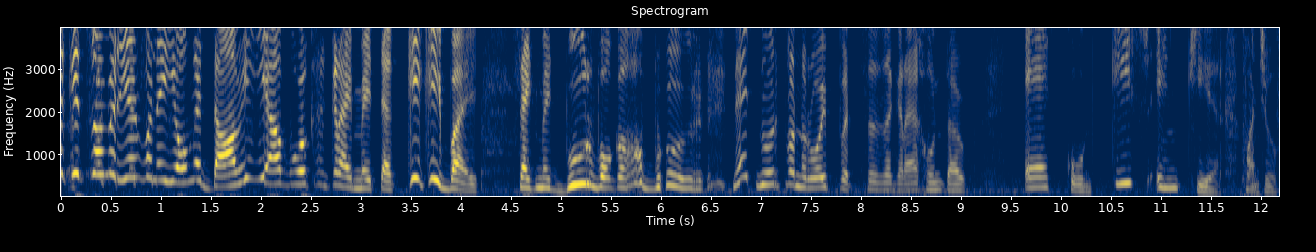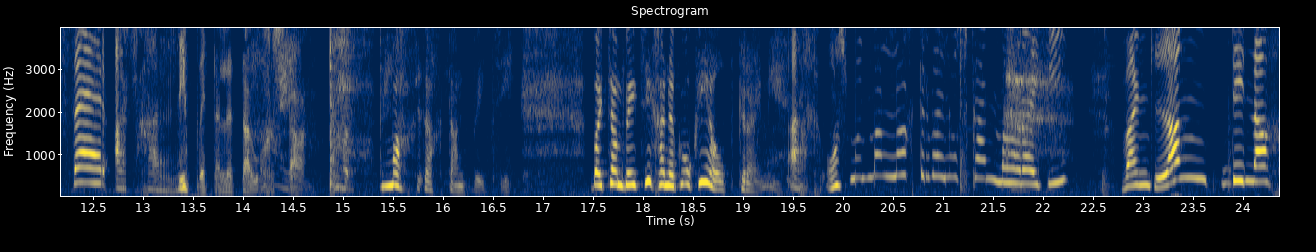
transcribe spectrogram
ek het sommer een van 'n jonge dametjie af ook gekry met 'n kikkie by. Sy het met boerbokke geboer, net noord van Rooiput, as ek reg onthou. Ek kon kies en keer, van so ver as geriep het hulle tou gestaan. Magtig tant Betsy. By tant Betsy gaan ek ook nie hulp kry nie. Ag, ons moet maar lag terwyl ons kan, Maritjie. Want lank die nag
